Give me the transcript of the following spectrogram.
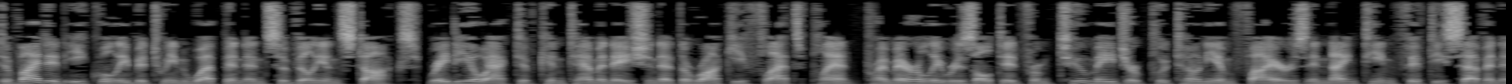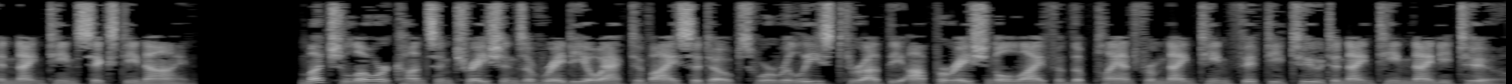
divided equally between weapon and civilian stocks. Radioactive contamination at the Rocky Flats plant primarily resulted from two major plutonium fires in 1957 and 1969. Much lower concentrations of radioactive isotopes were released throughout the operational life of the plant from 1952 to 1992.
